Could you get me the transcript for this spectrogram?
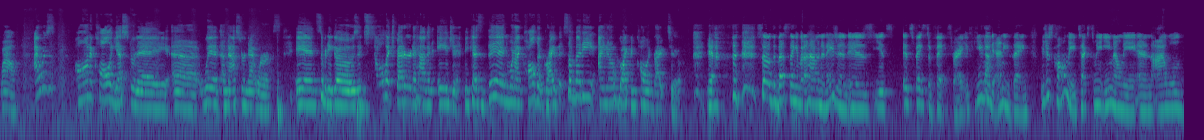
Wow. I was on a call yesterday uh, with a master networks and somebody goes it's so much better to have an agent because then when i call to gripe at somebody i know who i can call and gripe to yeah. So the best thing about having an agent is it's it's face to face right? If you need anything you just call me text me email me and i will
